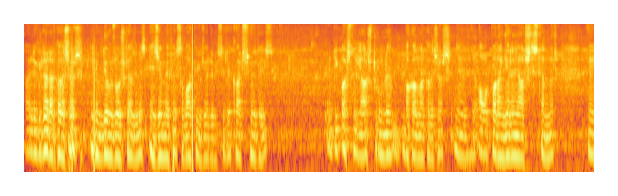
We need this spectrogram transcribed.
Hayırlı günler arkadaşlar. Yeni videomuza hoş geldiniz. ECMF sabah güncellemesiyle karşınızdayız. Evet, ilk başta yağış durumuna bakalım arkadaşlar. Ee, Avrupa'dan gelen yağış sistemler e,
